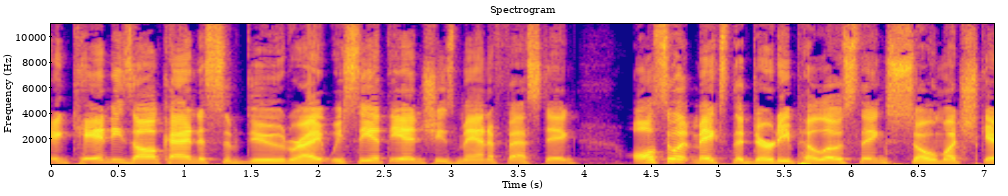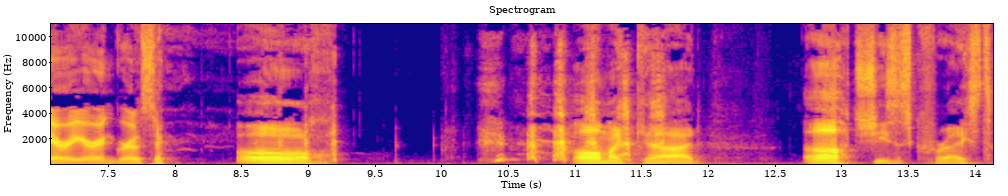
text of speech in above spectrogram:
And Candy's all kind of subdued, right? We see at the end she's manifesting. Also, it makes the dirty pillows thing so much scarier and grosser. Oh. oh my god. Oh Jesus Christ.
